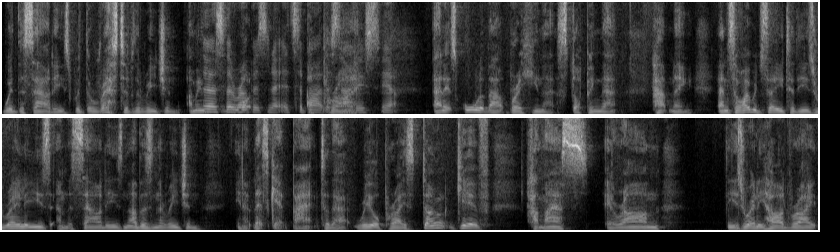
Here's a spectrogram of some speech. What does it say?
with the Saudis, with the rest of the region. I mean, there's the rub, isn't it? It's about the Saudis, yeah. And it's all about breaking that, stopping that happening. And so I would say to the Israelis and the Saudis and others in the region, you know, let's get back to that real price. Don't give Hamas, Iran, the Israeli hard right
